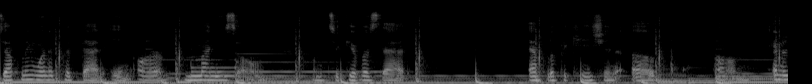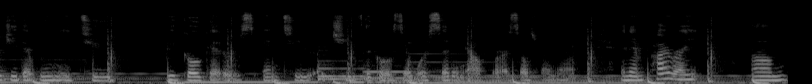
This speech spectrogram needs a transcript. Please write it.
definitely want to put that in our money zone um, to give us that amplification of um, energy that we need to be go getters and to achieve the goals that we're setting out for ourselves right now. And then pyrite, um,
